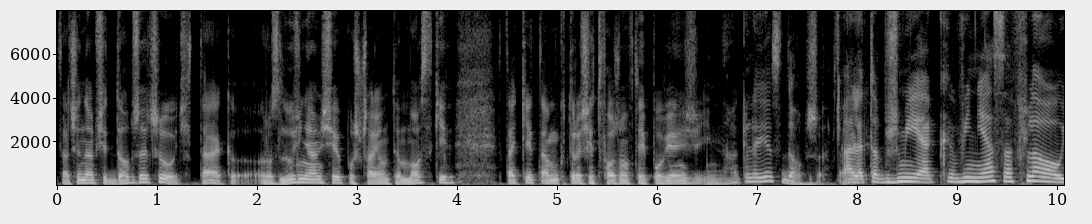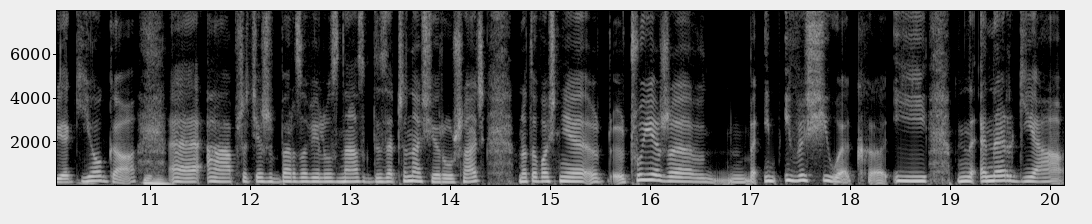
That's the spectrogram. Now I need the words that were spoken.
Zaczynam się dobrze czuć, tak, rozluźniam się, puszczają te mostki takie tam, które się tworzą w tej powięzi i nagle jest dobrze. Tak? Ale to brzmi jak vinyasa flow, jak yoga, mhm. e, a przecież bardzo wielu z nas, gdy zaczyna się ruszać, no to właśnie e, czuje, że i, i wysiłek, i energia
